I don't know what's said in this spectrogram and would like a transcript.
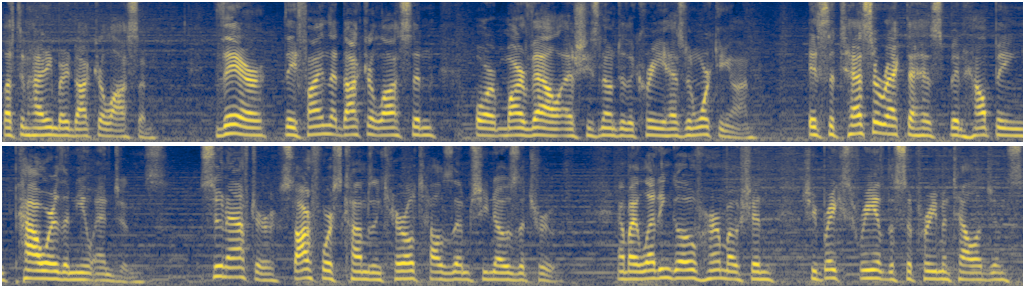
left in hiding by Dr. Lawson. There, they find that Dr. Lawson, or Mar-Vell as she's known to the Kree, has been working on. It's the Tesseract that has been helping power the new engines. Soon after, Starforce comes and Carol tells them she knows the truth. And by letting go of her emotion, she breaks free of the Supreme Intelligence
